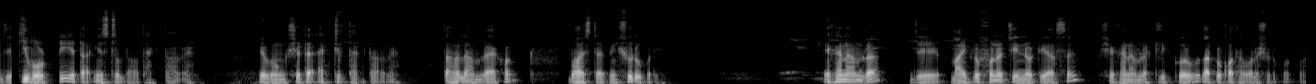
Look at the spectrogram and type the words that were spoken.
যে কিবোর্ডটি এটা ইনস্টল দেওয়া থাকতে হবে এবং সেটা অ্যাক্টিভ থাকতে হবে। তাহলে আমরা এখন ভয়েস টাইপিং শুরু করি। এখানে আমরা যে মাইক্রোফোনের চিহ্নটি আছে, সেখানে আমরা ক্লিক করব, তারপর কথা বলা শুরু করব।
